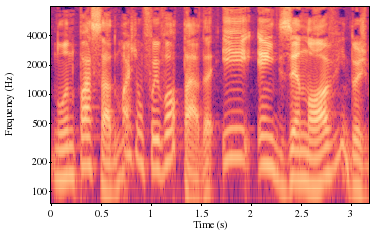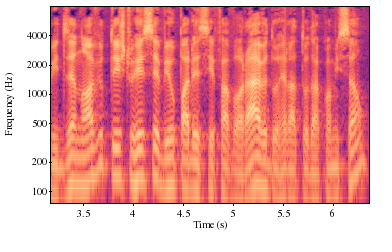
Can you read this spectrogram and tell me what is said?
no ano passado, mas não foi votada. E em 19, em 2019, o texto recebeu parecer favorável do relator da comissão,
